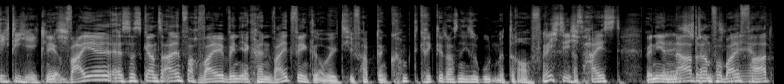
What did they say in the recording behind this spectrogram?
richtig nee, eklig. weil es ist ganz einfach, weil wenn ihr kein Weitwinkelobjektiv habt, dann kommt, kriegt ihr das nicht so gut mit drauf. Richtig. Das heißt, wenn ihr Ja, nah dran stimmt. vorbeifahrt,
